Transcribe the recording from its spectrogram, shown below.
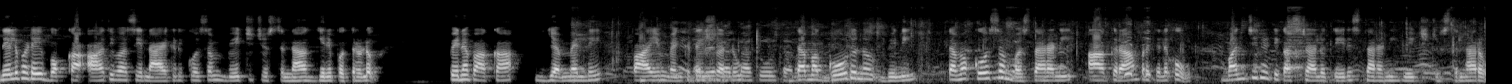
నిలబడే ఒక్క ఆదివాసీ నాయకుడి కోసం వేచి చూస్తున్న గిరిపుత్రులు. పినపాక ఎమ్మెల్యే పాయం వెంకటేశ్వర్లు తమ గోడును విని తమ కోసం వస్తారని ఆ గ్రామ ప్రజలకు మంచినీటి కష్టాలు తీరుస్తారని వేచి చూస్తున్నారు.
